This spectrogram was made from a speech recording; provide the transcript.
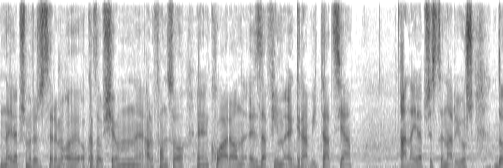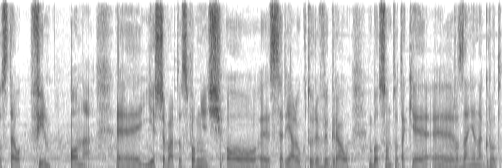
Najlepszym reżyserem okazał się Alfonso Cuaron za film Grawitacja a najlepszy scenariusz dostał film Ona. E, jeszcze warto wspomnieć o e, serialu, który wygrał, bo są to takie e, rozdania nagród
